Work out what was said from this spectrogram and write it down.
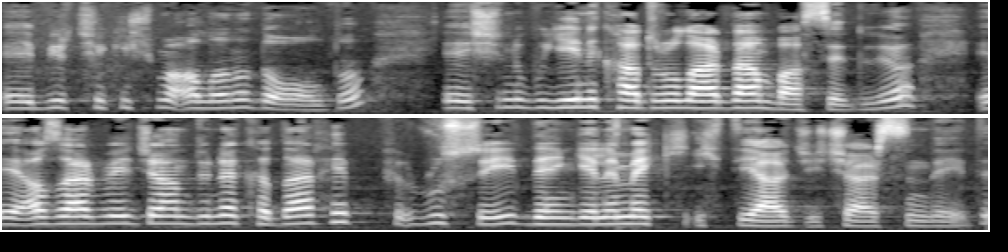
e, bir çekişme alanı da oldu. E, şimdi bu yeni kadrolardan bahsediliyor. E, Azerbaycan düne kadar hep Rusya'yı dengelemek ihtiyacı içerisindeydi.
